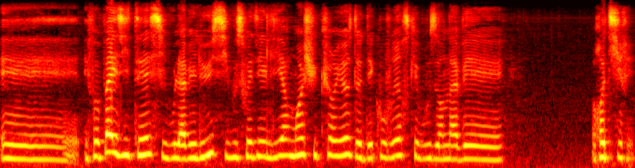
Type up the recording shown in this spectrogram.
et il faut pas hésiter si vous l'avez lu si vous souhaitez le lire moi je suis curieuse de découvrir ce que vous en avez retirez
